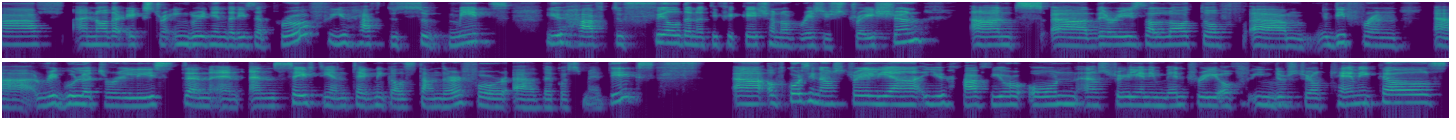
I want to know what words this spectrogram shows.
have another extra ingredient that is approved, you have to submit, you have to fill the notification of registration, and uh, there is a lot of um, different uh, regulatory list and, and, and safety and technical standard for uh, the cosmetics. Uh, of course, in Australia, you have your own Australian inventory of mm-hmm. industrial chemicals.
